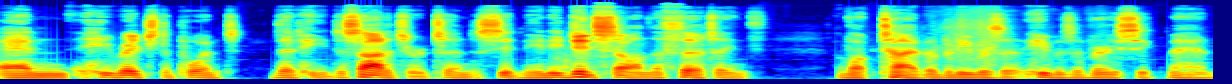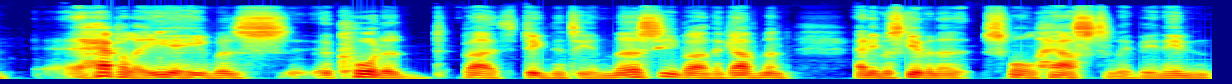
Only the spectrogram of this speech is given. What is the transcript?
and he reached a point that he decided to return to Sydney, and he did so on the 13th of October, but he was a, he was a very sick man. Happily, he was accorded both dignity and mercy by the government, and he was given a small house to live in in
